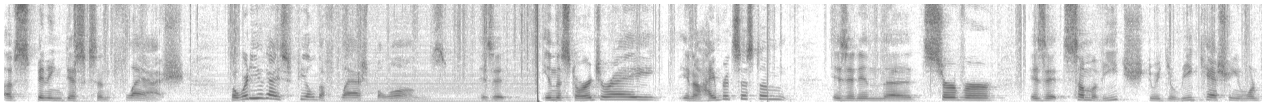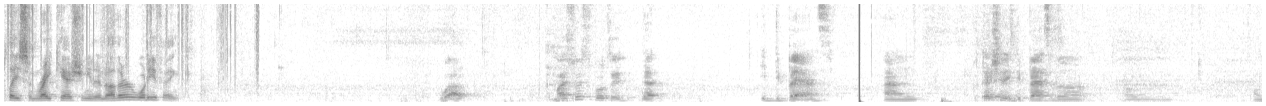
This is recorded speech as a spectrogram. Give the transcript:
of spinning disks and flash. But where do you guys feel the flash belongs? Is it in the storage array in a hybrid system? Is it in the server? Is it some of each? Do we do read caching in one place and write caching in another? What do you think? Well, my first thought is that it depends, and potentially it depends on, on, on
